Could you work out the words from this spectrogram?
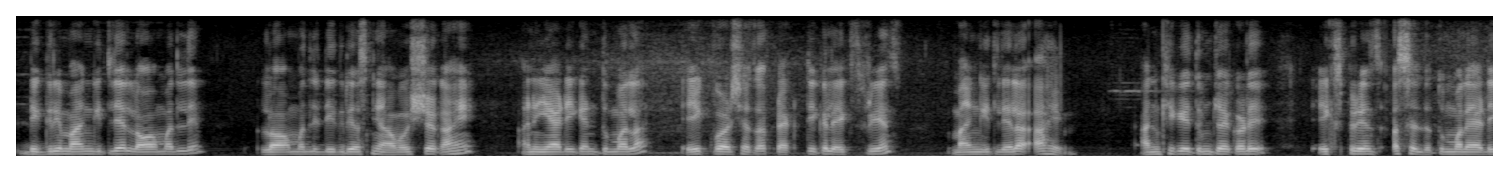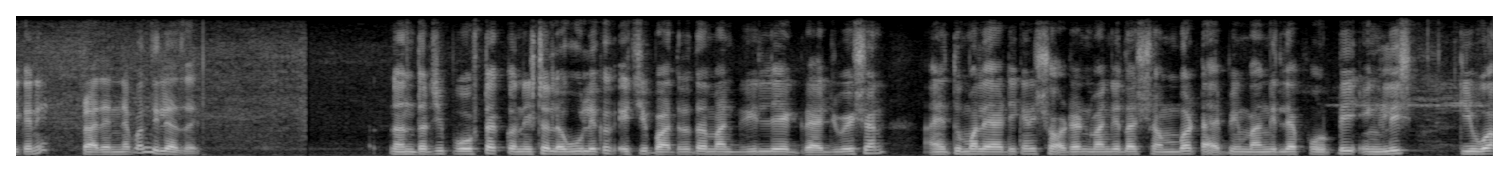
डिग्री मागितली आहे. लॉमधले लॉमधली डिग्री असणे आवश्यक आहे. आणि या ठिकाणी तुम्हाला एक वर्षाचा प्रॅक्टिकल एक्सपिरियन्स मागितलेला आहे. आणखी काही तुमच्याकडे एक्सपिरियन्स असेल तर तुम्हाला या ठिकाणी प्राधान्य पण दिल्या जाईल. नंतरची पोस्ट आहे कनिष्ठ लघुलेखक याची पात्रता मागितली आहे. ग्रॅज्युएशन आणि तुम्हाला या ठिकाणी शॉर्ट हँड मागितला शंभर टायपिंग मागितल्या फोर्टी इंग्लिश किंवा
